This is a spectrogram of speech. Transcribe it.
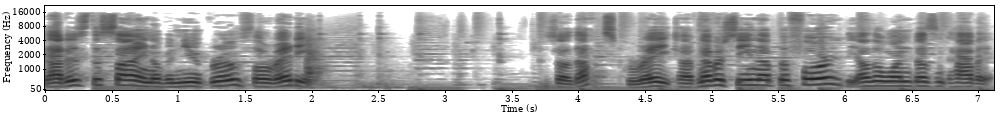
That is the sign of a new growth already. So that's great. I've never seen that before. The other one doesn't have it.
